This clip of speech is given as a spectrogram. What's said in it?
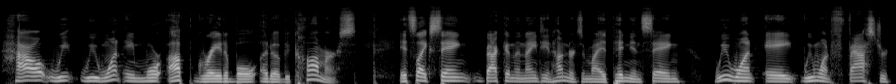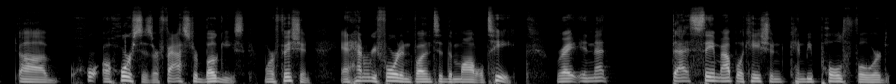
how we, we want a more upgradable Adobe Commerce. It's like saying back in the 1900s, in my opinion, saying we want a we want faster uh, uh, horses or faster buggies, more efficient. And Henry Ford invented the Model T, right? And that that same application can be pulled forward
